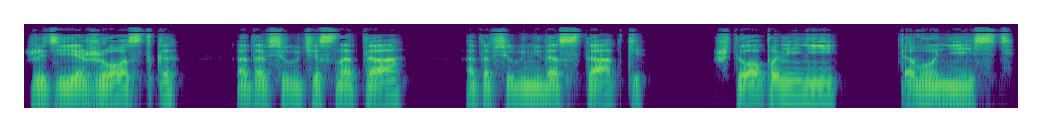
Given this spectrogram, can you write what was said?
житие жестко, отовсюду теснота, отовсюду недостатки. Что помяни, того несть.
